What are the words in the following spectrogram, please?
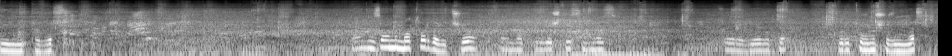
yumurtalar. Aynı zamanda motor da geçiyor. Motor geçtiği için biraz zor oluyor. Burada kurutulmuş ürünler.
